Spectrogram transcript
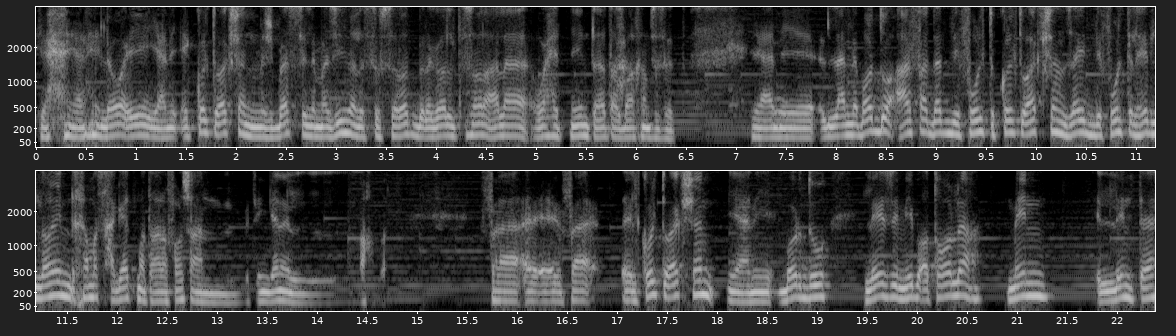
يعني اللي هو إيه يعني ال call to action مش بس لمزيد من الاستفسارات برجاء الاتصال على 1 2 3 4 5 6 يعني لأن برضو عارفة ده ال default call to action زي ال default ال headline خمس حاجات ما تعرفهاش عن البتنجان الاخضر ف فال call to action يعني برضو لازم يبقى طالع من اللي انت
